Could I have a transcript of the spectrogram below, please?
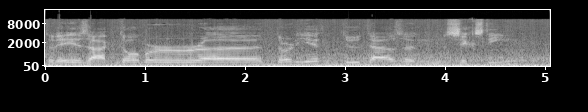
Today is October uh, 30th, 2016.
